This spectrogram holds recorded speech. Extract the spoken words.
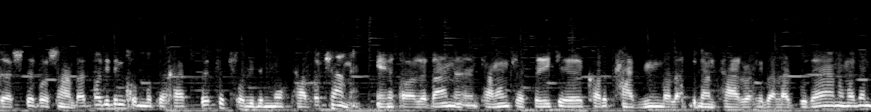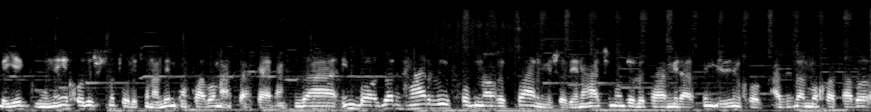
داشته باشن. بعد ما دیدیم خب متخصص تولید محتوا کمه. یعنی غالبا تمام کسایی که کار تدوین بلد بودن طراحی بلد بودن اومدن به یک گونه خودشون تولید کننده محتوا مطرح کردن. و این بازار هر روز خب ناقصتر می‌شد. یعنی هرچی ما جلوتر می‌رفتیم می‌دیدیم خب از این مخاطبا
